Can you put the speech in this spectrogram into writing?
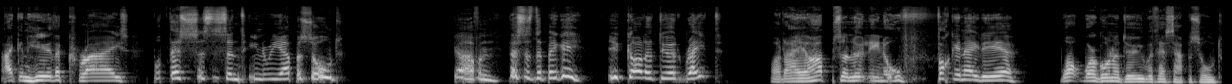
I can hear the cries, but this is the centenary episode. Gavan, this is the biggie. You gotta do it right. But I absolutely no fucking idea what we're gonna do with this episode.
